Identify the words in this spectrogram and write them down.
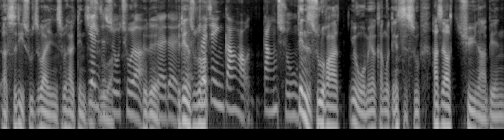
呃实体书之外，你是不是还有电子书电子书出了，对不对对对，就电子书最近刚好刚出，电子书的话，因为我没有看过电子书，它是要去哪边？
